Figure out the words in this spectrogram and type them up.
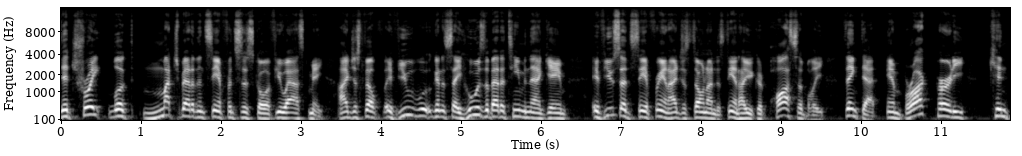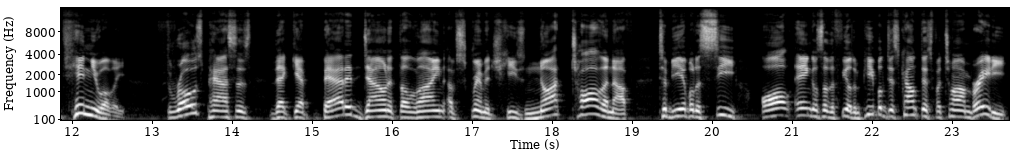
Detroit looked much better than San Francisco, if you ask me. I just felt if you were going to say who was the better team in that game, if you said San Fran, I just don't understand how you could possibly think that. And Brock Purdy continually throws passes that get batted down at the line of scrimmage. He's not tall enough to be able to see all angles of the field. And people discount this for Tom Brady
